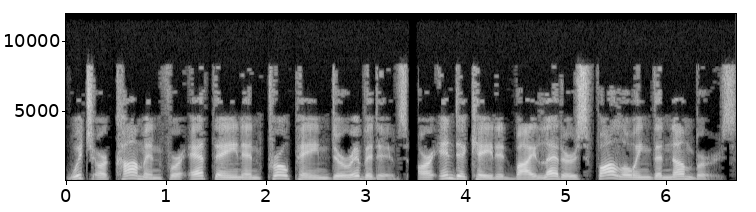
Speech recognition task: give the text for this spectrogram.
which are common for ethane and propane derivatives, are indicated by letters following the numbers.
